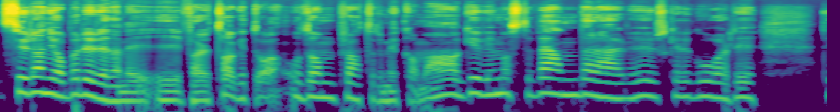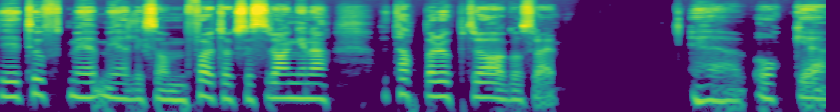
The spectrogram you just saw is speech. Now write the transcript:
syrran jobbade redan i, i, företaget då och de pratade mycket om att ah, vi måste vända det här, hur ska det gå? Det, det är tufft med, med liksom företagsrestaurangerna, vi tappar uppdrag och sådär. Eh, och, eh,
